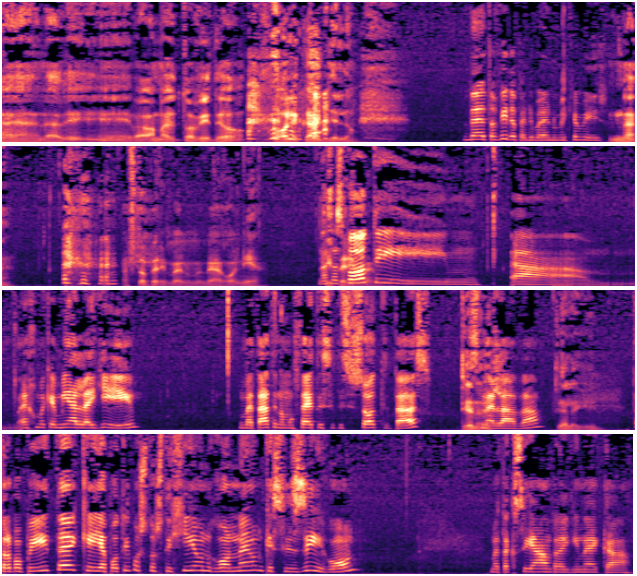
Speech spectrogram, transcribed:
ε, δηλαδή, άμα δείτε το βίντεο, όλοι κάγκελο. Ναι, το βίντεο περιμένουμε κι εμείς. ναι. Αυτό περιμένουμε με αγωνία. Να Τι σας πω περιμένουμε; ότι α, έχουμε και μία αλλαγή μετά την νομοθέτηση της ισότητας Τι στην εννοείς; Ελλάδα. Τι αλλαγή; Τροποποιείται και η αποτύπωση των στοιχείων γονέων και συζύγων μεταξύ άνδρα-γυναίκα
